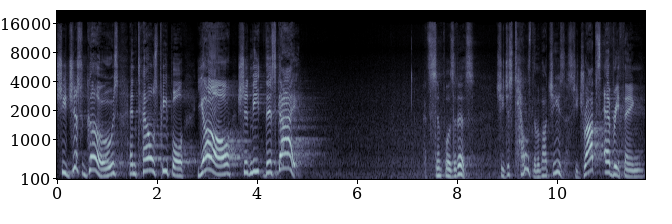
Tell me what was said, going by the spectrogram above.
She just goes and tells people, y'all should meet this guy. As simple as it is. She just tells them about Jesus. She drops everything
